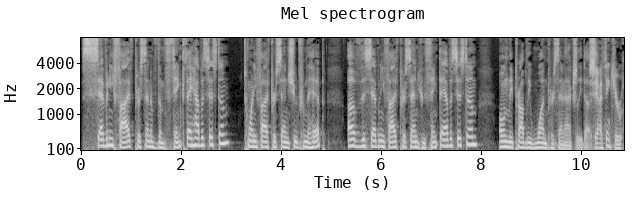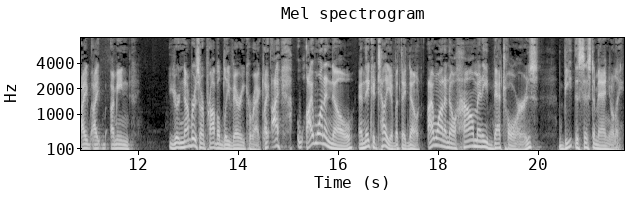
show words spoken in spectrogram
75% of them think they have a system, 25% shoot from the hip. Of the 75% who think they have a system, only probably 1% actually does. See, I think you're, I, I, I mean, your numbers are probably very correct. Like I, I want to know, and they could tell you, but they don't. I want to know how many bettors beat the system annually,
